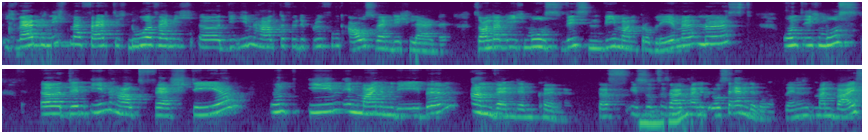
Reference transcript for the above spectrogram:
ich werde nicht mehr fertig, nur wenn ich äh, die Inhalte für die Prüfung auswendig lerne, sondern ich muss wissen, wie man Probleme löst und ich muss äh, den Inhalt verstehen und ihn in meinem Leben anwenden können. Das ist sozusagen mhm. eine große Änderung. Wenn man weiß,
